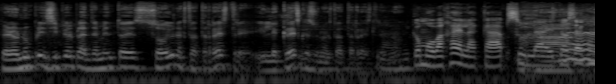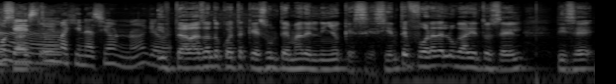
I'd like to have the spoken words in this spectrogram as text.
Pero en un principio el planteamiento es, soy un extraterrestre, y le crees que es un extraterrestre, ¿no? Como baja de la cápsula, y todo, o sea, como que es tu imaginación, ¿no? Y te vas dando cuenta que es un tema del niño que se siente fuera del lugar y entonces él dice,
